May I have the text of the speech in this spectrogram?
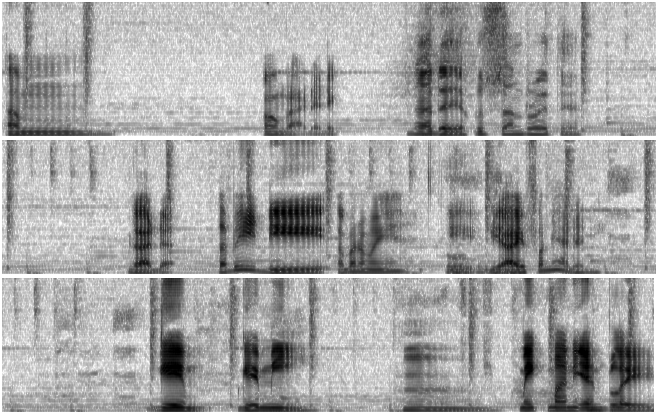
Em Oh, enggak ada deh. Nggak ada ya khusus Android ya. Enggak ada. Tapi di apa namanya? Di, Oh, di game. iPhone-nya ada nih. Game, gamey, Hmm. make money and play.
